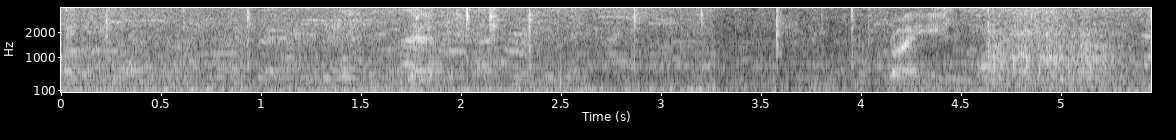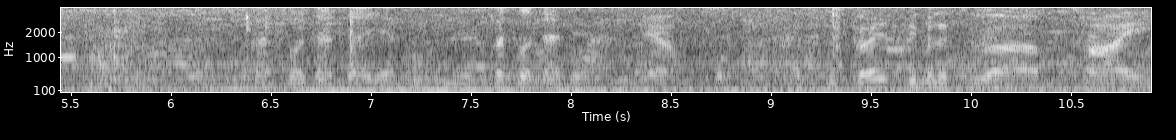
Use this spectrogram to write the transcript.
Thank you. Then the fried egg. Bukan for dada ya. Bukan for dada. Yeah, it's very similar to um, Thai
